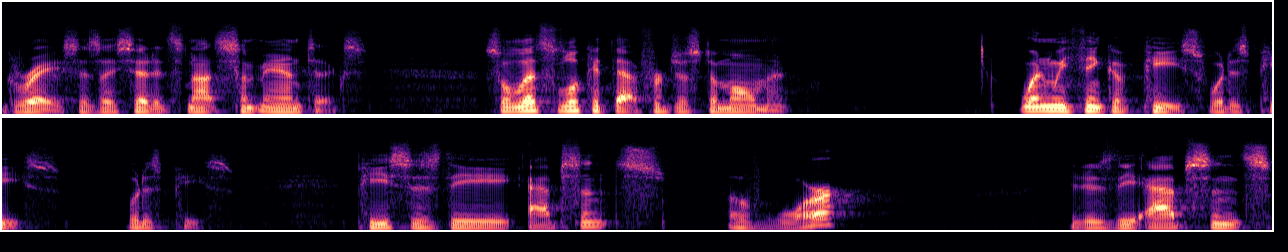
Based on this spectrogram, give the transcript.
grace. As I said, it's not semantics. So let's look at that for just a moment. When we think of peace, what is peace? What is peace? Peace is the absence of war, it is the absence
